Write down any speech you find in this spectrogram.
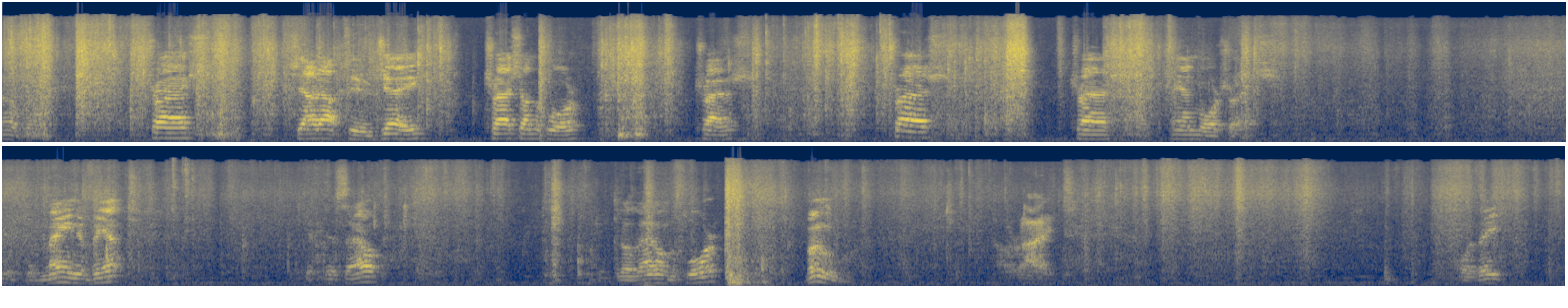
Oh, boy. Trash. Shout out to Jay. Trash on the floor. Trash. Trash. Trash. And more trash. Here's the main event. Get this out. Throw that on the floor. Boom. All right. Well, they,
